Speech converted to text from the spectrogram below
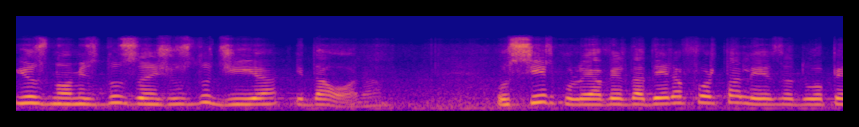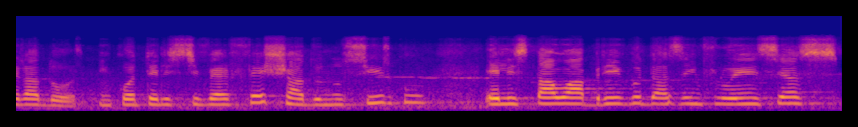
e os nomes dos anjos do dia e da hora. O círculo é a verdadeira fortaleza do operador. Enquanto ele estiver fechado no círculo, ele está ao abrigo das influências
